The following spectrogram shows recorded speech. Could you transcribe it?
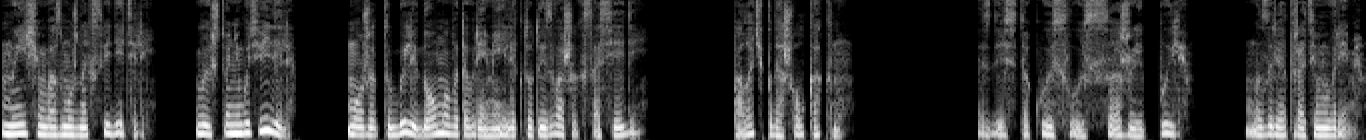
Мы ищем возможных свидетелей. Вы что-нибудь видели?» Может, были дома в это время или кто-то из ваших соседей?» Палач подошел к окну. «Здесь такой слой сажи и пыли. Мы зря тратим время»,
